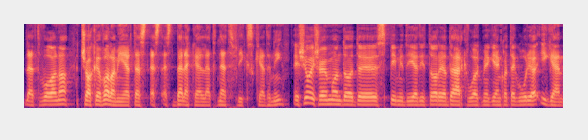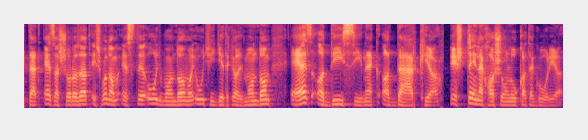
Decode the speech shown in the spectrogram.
lett volna, csak valamiért ezt, ezt, ezt bele kellett Netflix-kedni. És jó is, hogy mondod, Spimmy the Editor, a Dark volt még ilyen kategória, igen, tehát ez a sorozat, és mondom, ezt úgy mondom, hogy úgy higgyétek el, hogy mondom, ez a DC-nek a Darkja. És tényleg hasonló kategória.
